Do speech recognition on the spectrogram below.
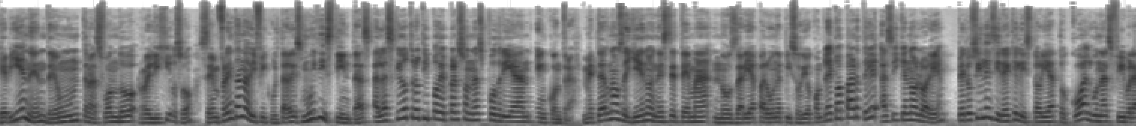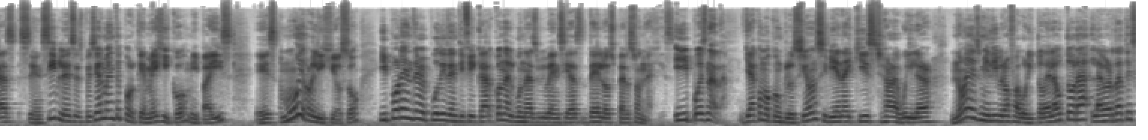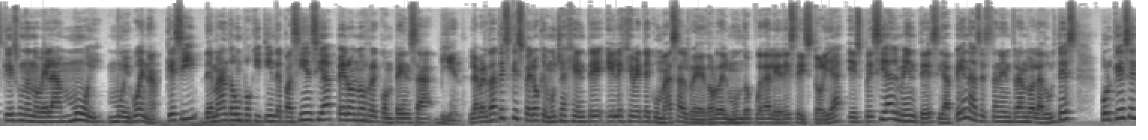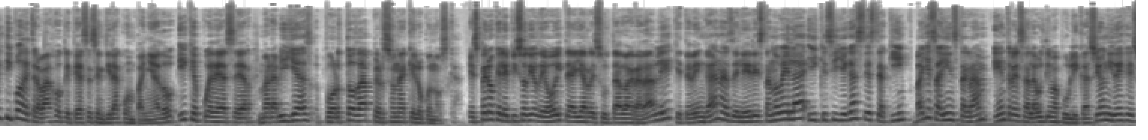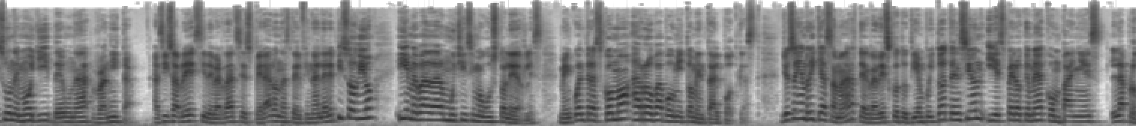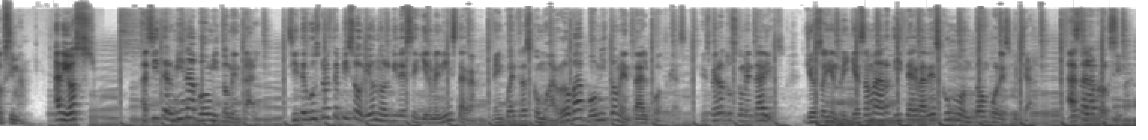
que vienen de un trasfondo religioso, se enfrentan a dificultades muy distintas a las que otro tipo de personas podrían encontrar. Meternos de lleno en este tema nos daría para un episodio completo aparte, así que no lo haré, pero sí les diré que la historia tocó algunas fibras sensibles, especialmente porque México, mi país, es muy religioso y por ende me pude identificar con algunas vivencias de los personajes. Y pues nada, ya como conclusión, si bien I Kiss Shara Wheeler no es mi libro favorito de la autora, la verdad es que es una novela muy, muy buena, que sí, demanda un poquitín de paciencia, pero nos recompensa bien. La verdad es que espero que mucha gente LGBTQ alrededor del mundo pueda leer esta historia, especialmente si apenas están entrando a la adultez, porque es el tipo de trabajo que te hace sentir acompañado y que puede hacer maravillas por toda persona que lo conozca. Espero que el episodio de hoy te haya resultado agradable, que te den ganas de leer esta novela y que si llegaste hasta aquí, vayas a Instagram, entres a la última publicación y dejes un emoji de una ranita. Así sabré si de verdad se esperaron hasta el final del episodio y me va a dar muchísimo gusto leerles. Me encuentras como arroba vómito mental podcast. Yo soy Enrique Azamar, te agradezco tu tiempo y tu atención y espero que me acompañes la próxima. Adiós. Así termina Vómito Mental. Si te gustó este episodio, no olvides seguirme en Instagram. Me encuentras como arroba vómito mental podcast. Espero tus comentarios. Yo soy Enrique Azamar y te agradezco un montón por escuchar. Hasta la próxima.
